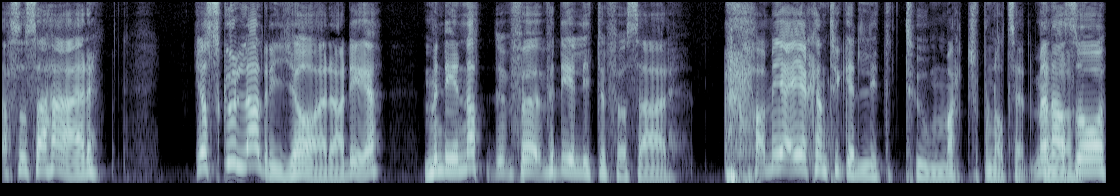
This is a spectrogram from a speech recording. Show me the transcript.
alltså så här. Jag skulle aldrig göra det, men det är, nat- för, för det är lite för så här. Ja, men jag, jag kan tycka det är lite too much på något sätt. Men Ja. alltså,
